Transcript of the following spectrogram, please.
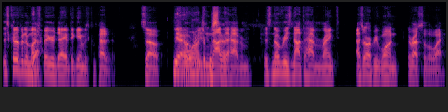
this could have been a much Yeah. bigger day if the game was competitive. So there's Yeah, no reason not to have him. There's no reason not to have him ranked as RB one the rest of the way.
